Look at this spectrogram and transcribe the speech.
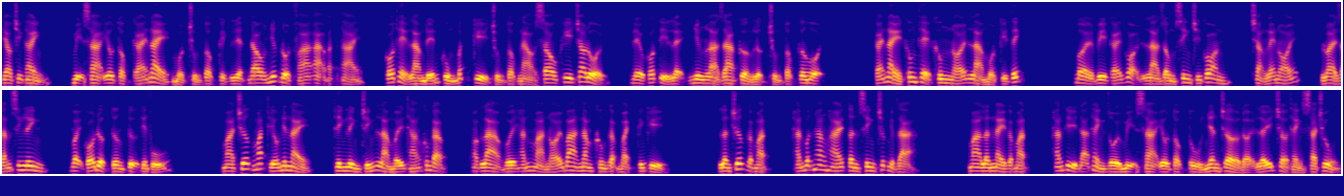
Theo trinh thành, mị xạ yêu tộc cái này một chủng tộc kịch liệt đau nhức đột phá ạ à bặt thái có thể làm đến cùng bất kỳ chủng tộc nào sau khi trao đổi, đều có tỷ lệ nhưng là ra cường lực chủng tộc cơ hội. Cái này không thể không nói là một kỳ tích. Bởi vì cái gọi là dòng sinh chính con, chẳng lẽ nói, loài rắn sinh linh, vậy có được tương tự thiên phú? Mà trước mắt thiếu niên này, thình lình chính là mấy tháng không gặp, hoặc là với hắn mà nói ba năm không gặp bạch kinh kỳ. Lần trước gặp mặt, hắn vẫn hăng hái tân sinh trước nghiệp giả. Mà lần này gặp mặt hắn thì đã thành rồi mị xà yêu tộc tù nhân chờ đợi lấy trở thành xà trùng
